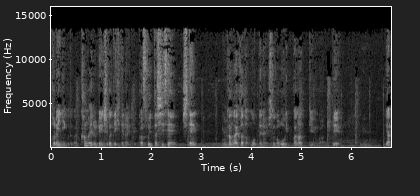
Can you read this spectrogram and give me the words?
トレーニングとか考える練習ができてないというかそういった視線視点考え方を持ってない人が多いのかなっていうのがあっていや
